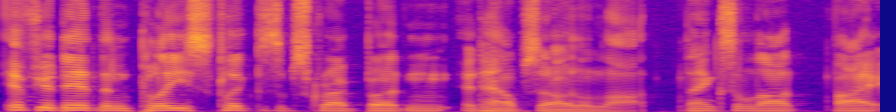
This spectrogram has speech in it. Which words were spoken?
If you did, then please click the subscribe button. It helps out a lot. Thanks a lot. Bye.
